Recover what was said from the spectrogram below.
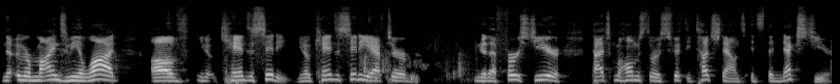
Now, it reminds me a lot of you know Kansas City. You know, Kansas City after you know that first year Patrick Mahomes throws 50 touchdowns. It's the next year,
